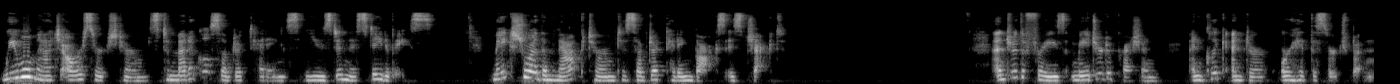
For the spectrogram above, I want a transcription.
we will match our search terms to medical subject headings used in this database. Make sure the map term to subject heading box is checked. Enter the phrase major depression and click enter or hit the search button.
